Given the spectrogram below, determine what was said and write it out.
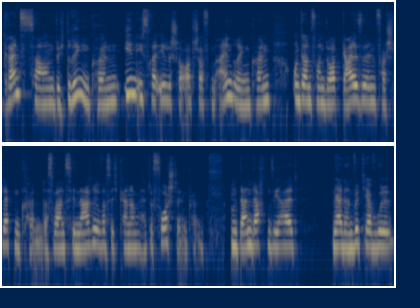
Grenzzaun durchdringen können, in israelische Ortschaften eindringen können und dann von dort Geiseln verschleppen können. Das war ein Szenario, was sich keiner hätte vorstellen können. Und dann dachten sie halt, na, dann wird ja wohl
